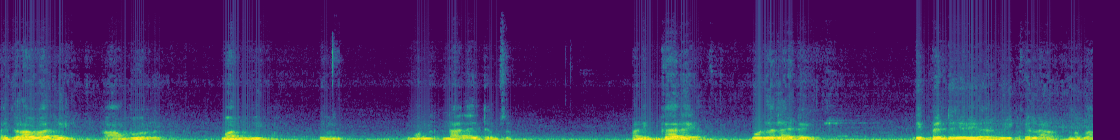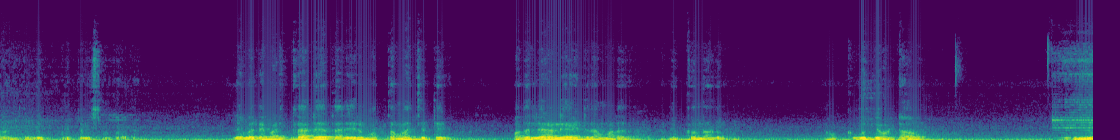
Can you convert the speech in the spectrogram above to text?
ഹൈദരാബാദി ആമ്പൂർ മന്തി. മൂന്ന് നാല് ഐറ്റംസ് പണിക്കാരെ കൂടുതലായിട്ട് ഡിപ്പെൻഡ് ചെയ്യാതിരിക്കല എന്ന് പറഞ്ഞത് ഏറ്റവും ഇഷ്ടപ്പെട്ടത് അതേപോലെ പണിക്കാരുടെ തലയിൽ മൊത്തം വച്ചിട്ട് മുതലാളിയായിട്ട് നമ്മൾ നിൽക്കുന്നതും നമുക്ക് ബുദ്ധിമുട്ടാവും. ഇനി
